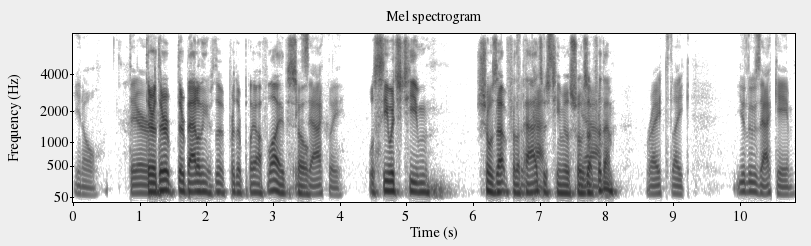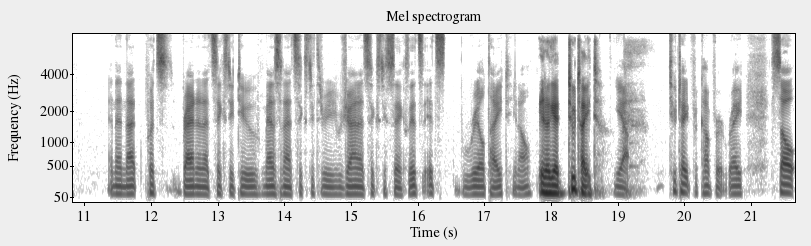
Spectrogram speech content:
You know, they're They're they're they're battling for, the, for their playoff lives. So exactly. we'll see which team shows up for the For the Pads, which Pats. team shows up for them. right? Like you lose that game, and then that puts Brandon at 62, Madison at 63, Regina at 66. It's it's real tight, you know. It'll get too tight. Yeah, too tight for comfort, right? So,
